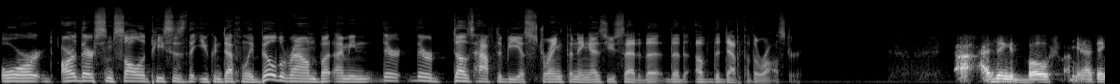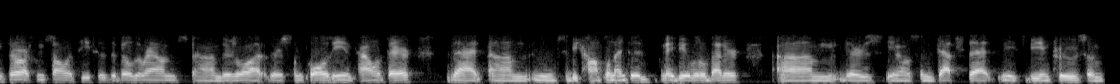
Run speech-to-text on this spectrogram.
Or are there some solid pieces that you can definitely build around? But I mean, there there does have to be a strengthening, as you said, the, the of the depth of the roster. I think it's both. I mean, I think there are some solid pieces to build around. Um, there's a lot. There's some quality and talent there that um, needs to be complemented, maybe a little better. Um, there's you know some depth that needs to be improved, some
